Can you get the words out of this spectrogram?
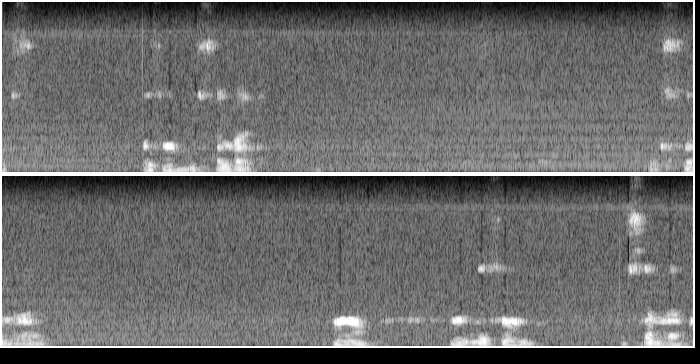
it's this one is still right it's still right oh no this one it's still left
